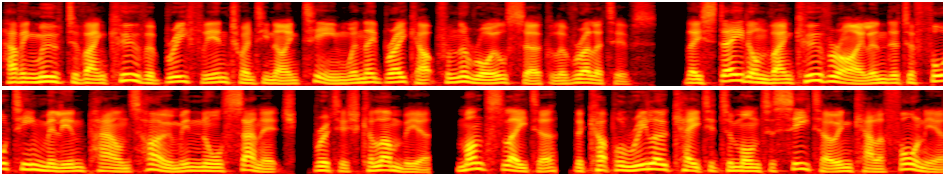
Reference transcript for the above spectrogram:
having moved to Vancouver briefly in 2019 when they break up from the royal circle of relatives. They stayed on Vancouver Island at a £14 million home in North Saanich, British Columbia. Months later, the couple relocated to Montecito in California,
